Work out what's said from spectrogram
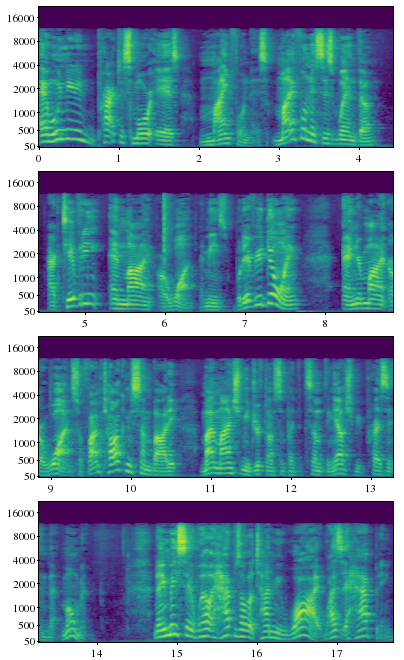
And what we need to practice more is mindfulness. Mindfulness is when the activity and mind are one. That means whatever you're doing and your mind are one. So if I'm talking to somebody, my mind should be drifting on something something else, should be present in that moment. Now you may say, well, it happens all the time to me. Why? Why is it happening?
